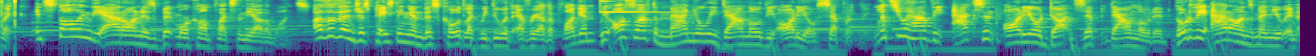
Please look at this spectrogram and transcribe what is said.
click. Installing the add-on is a bit more complex than the other ones. Other than just pasting in this code like we do with every other plugin, we also have to manually download the audio separately. Once you have the accent accentaudio.zip downloaded, go to the add-ons menu in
